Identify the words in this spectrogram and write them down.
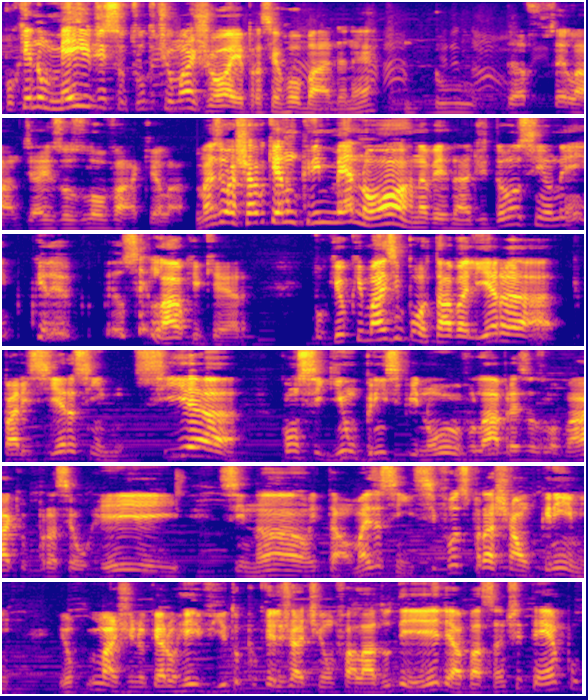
Porque no meio disso tudo tinha uma joia para ser roubada, né? Do, da, sei lá, da Eslováquia lá. Mas eu achava que era um crime menor, na verdade. Então, assim, eu nem. Eu sei lá o que que era. Porque o que mais importava ali era. Parecia era assim, se ia conseguir um príncipe novo lá pra Eslováquia, pra ser o rei, se não e tal. Mas assim, se fosse para achar um crime, eu imagino que era o rei Vitor, porque eles já tinham falado dele há bastante tempo.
